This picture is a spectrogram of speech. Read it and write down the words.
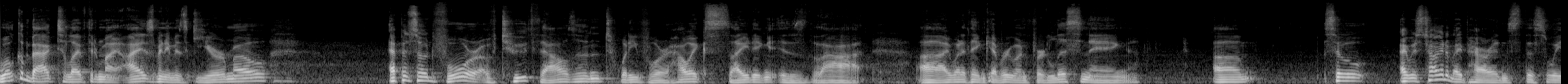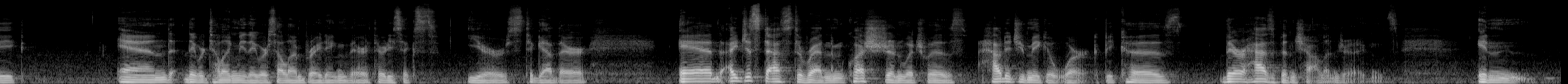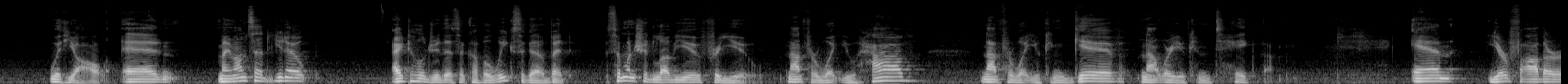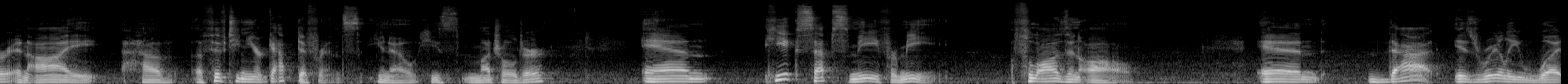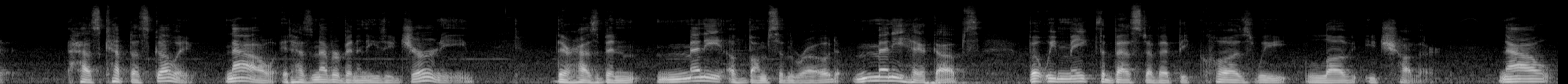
Welcome back to Life Through My Eyes. My name is Guillermo. Episode four of 2024. How exciting is that? Uh, I want to thank everyone for listening. Um, so, I was talking to my parents this week, and they were telling me they were celebrating their 36 years together. And I just asked a random question, which was, How did you make it work? Because there has been challenges in with y'all. And my mom said, you know, I told you this a couple weeks ago, but someone should love you for you, not for what you have, not for what you can give, not where you can take them. And your father and I have a 15 year gap difference. You know, he's much older and he accepts me for me flaws and all. And that is really what has kept us going. Now, it has never been an easy journey. There has been many of bumps in the road, many hiccups, but we make the best of it because we love each other. Now,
